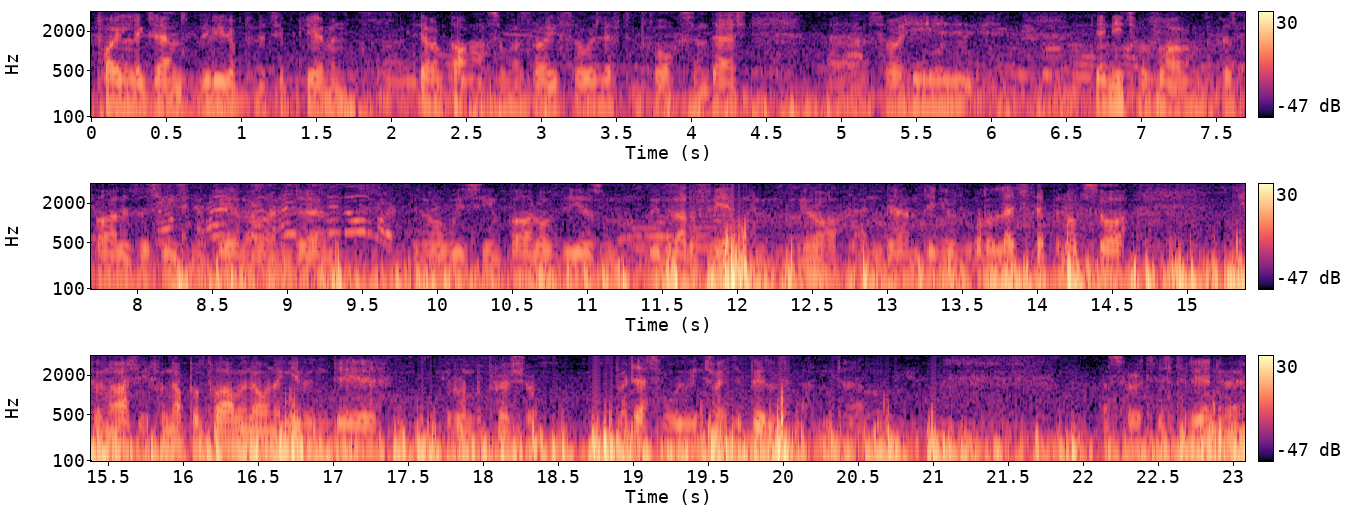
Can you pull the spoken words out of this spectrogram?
final exams the lead up to the tip game, and they're important in someone's life. So we left him focus on that. Uh, so he. They need to perform because Paul is a season campaigner, and um, you know we've seen Paul over the years, and we've a lot of faith in him. You know, and um, then you've other lads stepping up. So if you're not if you're not performing on a given day, you're under pressure. But that's what we've been trying to build, and um, that's where it is today anyway.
